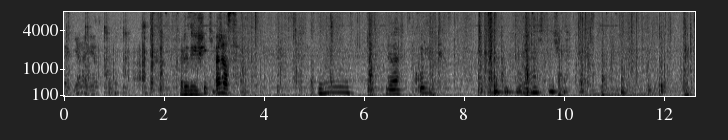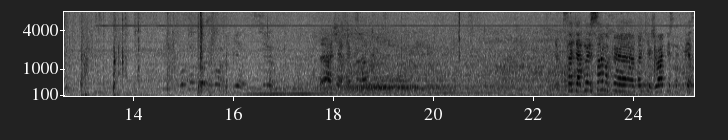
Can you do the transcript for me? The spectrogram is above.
Так, я наверх. Разрешите? Пожалуйста. Да, культ. Культурное местечко. Да, сейчас я посмотрю. Кстати, одно из самых э, таких живописных мест.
